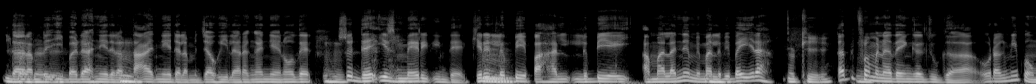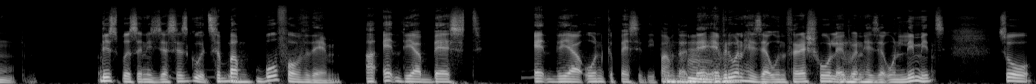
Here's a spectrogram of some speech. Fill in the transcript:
dalam Ibadah dia. ibadahnya, dalam Mhm. taatnya, dalam menjauhi larangannya and all that. Mhm. So there is merit in that. Kira Hmm. lebih pahal lebih amalannya memang Hmm. lebih baik lah. Okay. Tapi from another angle juga orang ni pun this person is just as good sebab Mhm. both of them are at their best at their own capacity. Faham tak? Mhm. They- Everyone has their own threshold, everyone Mhm. has their own limits. So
